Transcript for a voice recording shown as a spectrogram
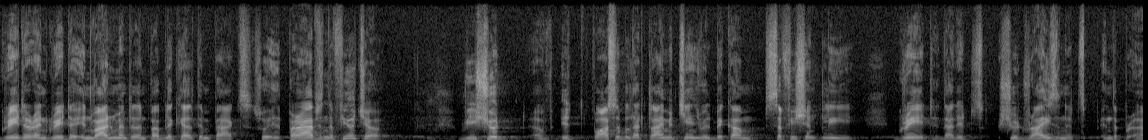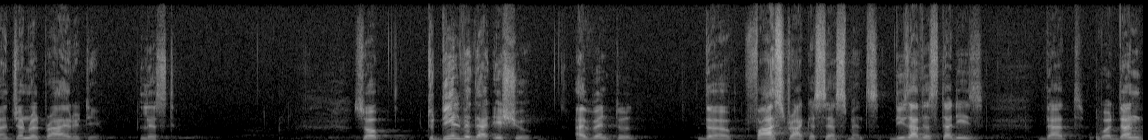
greater and greater environmental and public health impacts? So perhaps in the future, we should, uh, it's possible that climate change will become sufficiently great that it should rise in, its, in the uh, general priority list. So to deal with that issue, I went to the fast track assessments. These are the studies that were done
